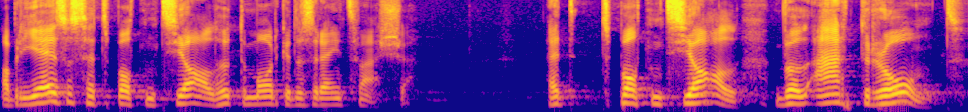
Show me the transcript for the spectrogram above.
Aber Jesus hat das Potenzial, heute Morgen das reinzuwaschen. Hat das Potenzial, weil er thront.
